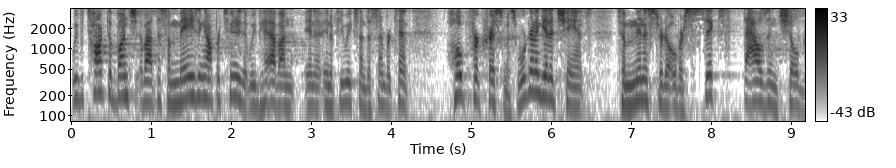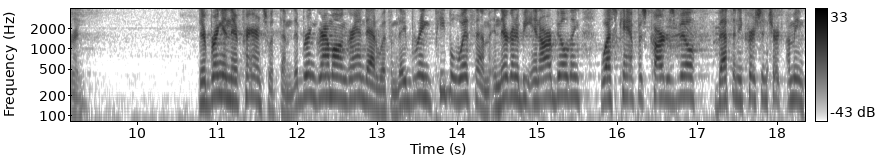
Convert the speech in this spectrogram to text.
We've talked a bunch about this amazing opportunity that we have on, in, a, in a few weeks on December 10th. Hope for Christmas. We're going to get a chance to minister to over 6,000 children. They're bringing their parents with them. They bring grandma and granddad with them. They bring people with them. And they're going to be in our building, West Campus, Cartersville, Bethany Christian Church. I mean,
